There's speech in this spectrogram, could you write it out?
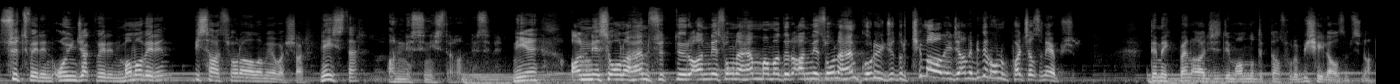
Süt verin, oyuncak verin, mama verin. Bir saat sonra ağlamaya başlar. Ne ister? Annesini ister annesini. Niye? Annesi ona hem süttür, annesi ona hem mamadır, annesi ona hem koruyucudur. Kim ağlayacağını bilir onun paçasına yapışır. Demek ben acizliğimi anladıktan sonra bir şey lazım Sinan.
